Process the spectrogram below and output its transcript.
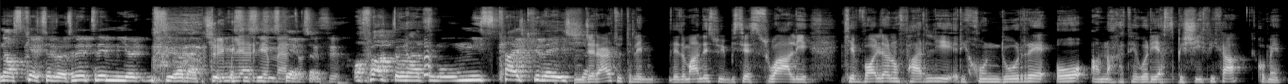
No, scherzo, è vero, 3, milioni. Sì, vabbè, 3 circa, miliardi sì, e sì, mezzo, scherzo. sì, sì. Ho fatto un attimo un miscalculation. In generale, tutte le, le domande sui bisessuali che vogliono farli ricondurre o a una categoria specifica, come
